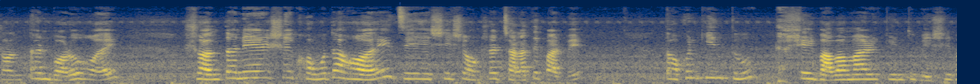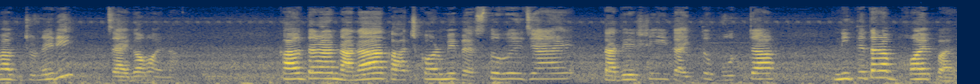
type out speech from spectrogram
সন্তান বড় হয়, সন্তানের সে ক্ষমতা হয় যে সে সংসার চালাতে পারবে তখন কিন্তু সেই বাবা মার কিন্তু বেশিরভাগ জনেরই জায়গা হয় না। কারণ তারা নানা কাজকর্মে ব্যস্ত হয়ে যায়, তাদের সেই দায়িত্ব বোধটা নিতে তারা ভয় পায়।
